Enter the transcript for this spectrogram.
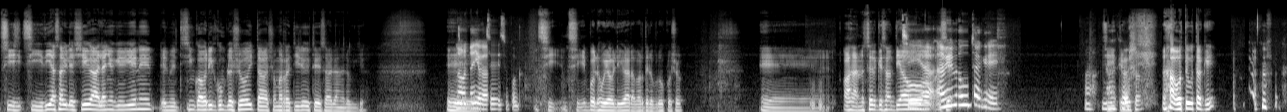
Si, si Díaz Hábiles llega el año que viene, el 25 de abril cumplo yo y ta, yo me retiro y ustedes hablan de lo que quieran. Eh, No, nadie va a hacer ese podcast. Sí, sí, pues los voy a obligar, aparte lo produzco yo. Eh, a no ser que Santiago. Sí, a, a mí me gusta que. Ah, sí, nada ¿te gusta? ¿A vos te gusta qué?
